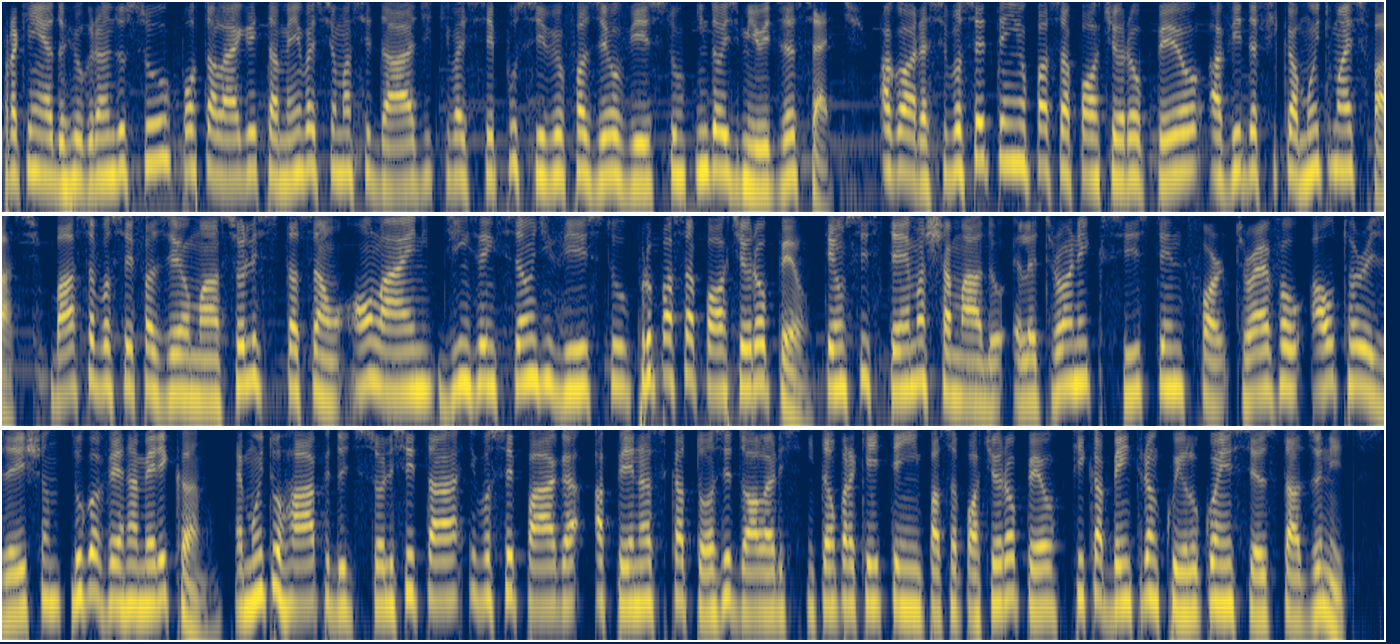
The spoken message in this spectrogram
Para quem é do Rio Grande do Sul, Porto Alegre também vai ser uma cidade que vai ser possível fazer o visto em 2017. Agora, se você tem o passaporte europeu, a vida fica muito mais fácil. Basta você fazer uma solicitação online de isenção de visto para o passaporte europeu. Tem um sistema chamado Electronic System for Travel Authorization do governo governo americano. É muito rápido de solicitar e você paga apenas 14 dólares. Então, para quem tem passaporte europeu, fica bem tranquilo conhecer os Estados Unidos.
